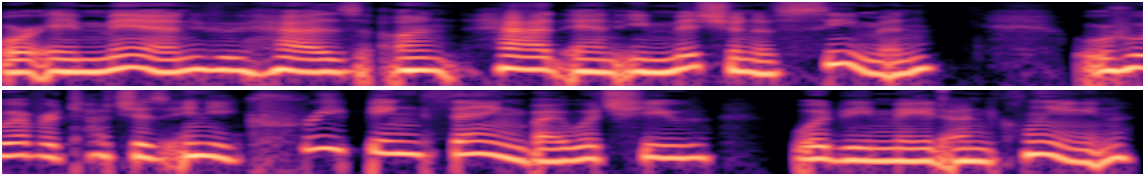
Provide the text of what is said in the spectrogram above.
or a man who has un- had an emission of semen, or whoever touches any creeping thing by which he would be made unclean,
